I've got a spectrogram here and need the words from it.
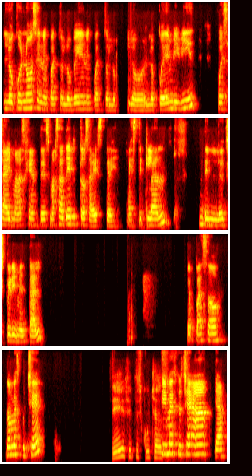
lo conocen, en cuanto lo ven, en cuanto lo, lo, lo pueden vivir, pues hay más gentes, más adeptos a este, a este clan de lo experimental. ¿Qué pasó? ¿No me escuché? Sí, sí te escuchas. Sí, me escuché. Ah, ya.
